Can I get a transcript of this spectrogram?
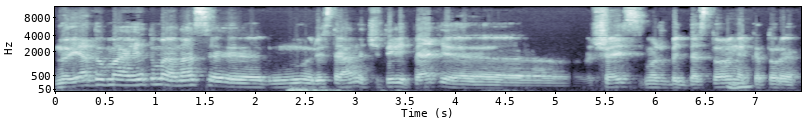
Ну, я думаю, я думаю, у нас э, ну, рестораны 4-5, 6, э, может быть, достойных, mm-hmm. которые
